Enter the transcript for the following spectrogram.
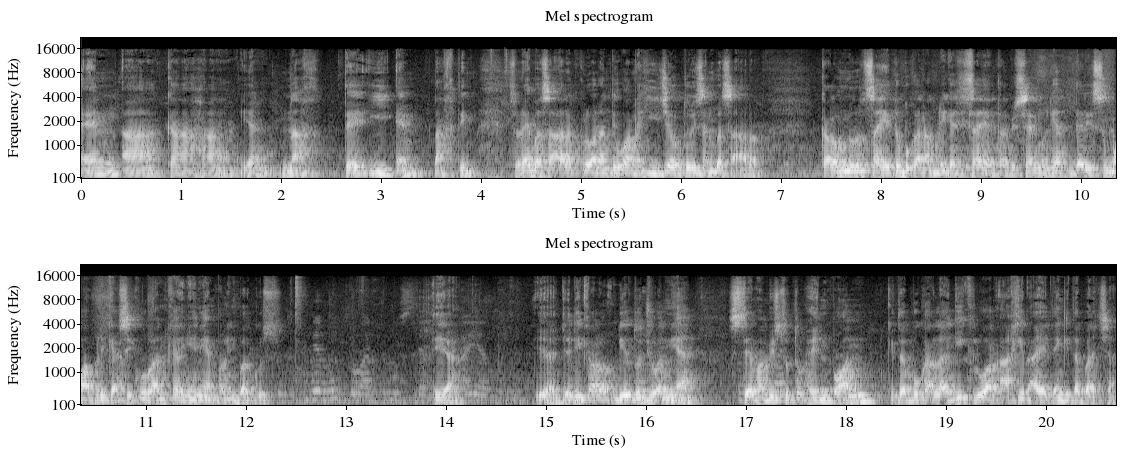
N A K H ya Nah T I M Nakhtim. Sebenarnya bahasa Arab keluar nanti warna hijau tulisan bahasa Arab. Kalau menurut saya itu bukan aplikasi saya tapi saya melihat dari semua aplikasi Quran kayaknya ini yang paling bagus iya ya jadi kalau dia tujuannya setiap habis tutup handphone kita buka lagi keluar akhir ayat yang kita baca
